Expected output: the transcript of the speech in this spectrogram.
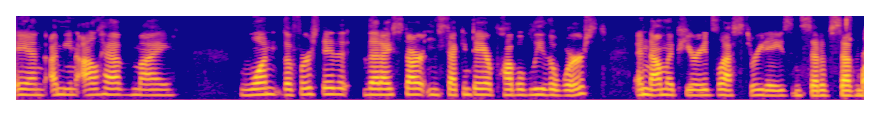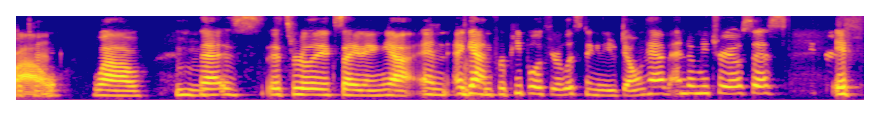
and I mean, I'll have my one, the first day that, that I start and the second day are probably the worst. And now my periods last three days instead of seven wow. to 10. Wow. Mm-hmm. That is, it's really exciting. Yeah. And again, for people, if you're listening and you don't have endometriosis, if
